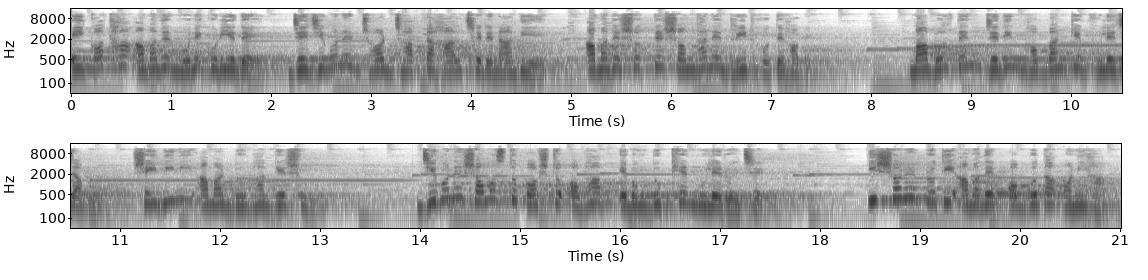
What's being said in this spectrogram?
এই কথা আমাদের মনে করিয়ে দেয় যে জীবনের ঝড় ঝাপটা হাল ছেড়ে না দিয়ে আমাদের সত্যের সন্ধানে দৃঢ় হতে হবে। মা বলতেন, যেদিন ভগবানকে ভুলে যাব, সেই দিনই আমার দুর্ভাগ্যের শুরু। জীবনের সমস্ত কষ্ট, অভাব এবং দুঃখের মূলে রয়েছে। ঈশ্বরের প্রতি আমাদের অজ্ঞতা অনীহা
